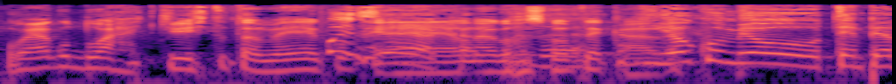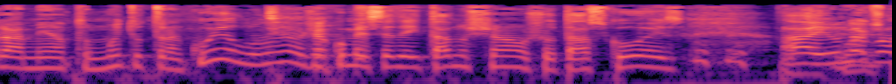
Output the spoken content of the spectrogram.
o ego do artista também é, pois é, é, cara, é um negócio é. complicado. E eu com o meu temperamento muito tranquilo, né? Eu já comecei a deitar no chão, chutar as coisas. Aí o Pode negócio...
